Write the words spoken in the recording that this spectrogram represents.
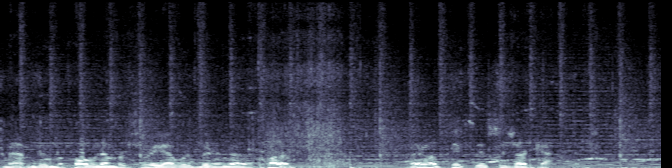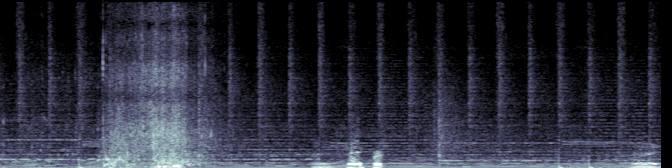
I happened to do my pole number three, that would have been another club. I don't think this is our. Uh, striper. Alright,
